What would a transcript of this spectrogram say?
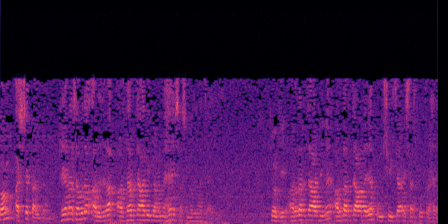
कम अश्य कल्पन फेन शब्द अर्धर्चादि गण में है, ऐसा समझना चाहिए। क्योंकि अर्धर्चादि में अर्धर्चाद है पुंशीचा ऐसा सूत्र है।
